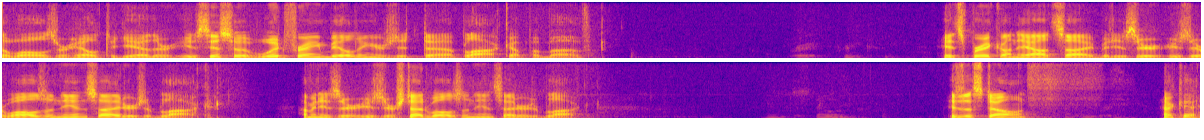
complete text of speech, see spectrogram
The walls are held together. Is this a wood frame building or is it uh, block up above? It's brick on the outside, but is there is there walls on the inside or is it block? I mean, is there is there stud walls on the inside or is it block? Is it stone? Okay,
